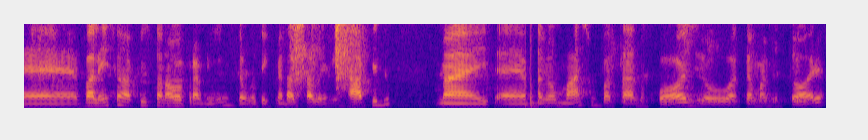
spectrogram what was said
É, Valência é uma pista nova para mim, então vou ter que me adaptar bem rápido, mas é, vou dar meu máximo para estar no pódio ou até uma vitória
